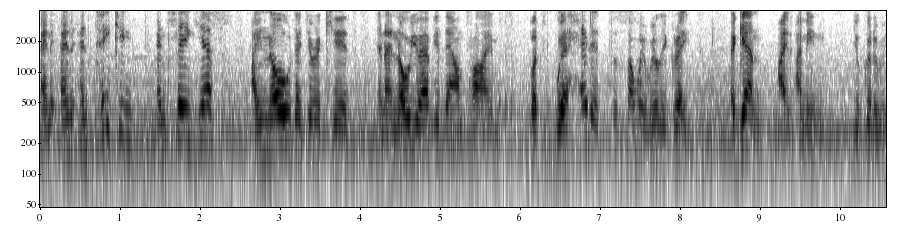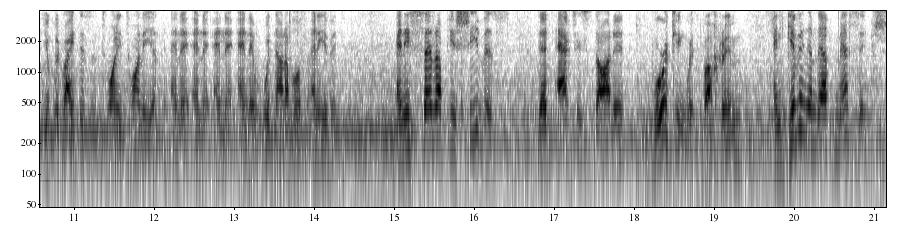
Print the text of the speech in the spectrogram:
and, and, and taking and saying, Yes, I know that you're a kid and I know you have your downtime, but we're headed to somewhere really great. Again, I, I mean, you could have, you could write this in 2020 and, and, and, and, and it would not have lost any of it. And he set up yeshivas that actually started working with Bachrim and giving them that message.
